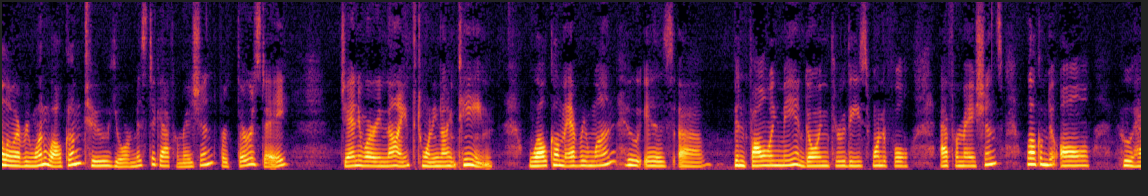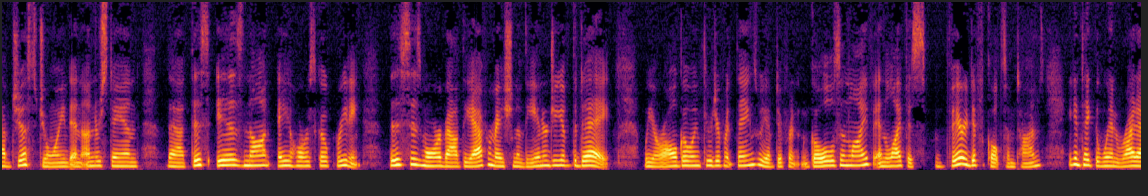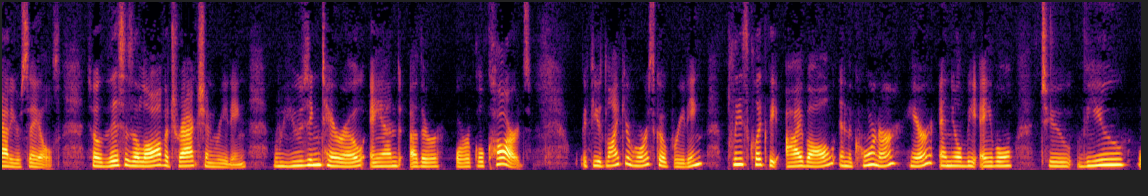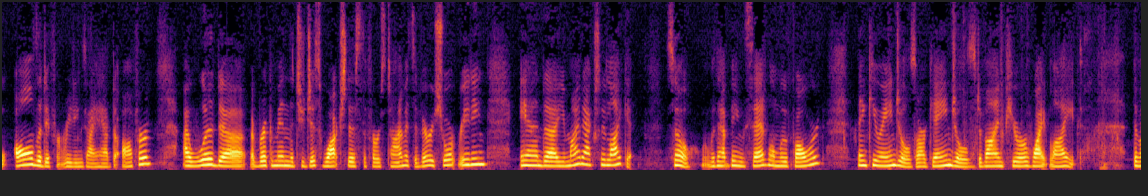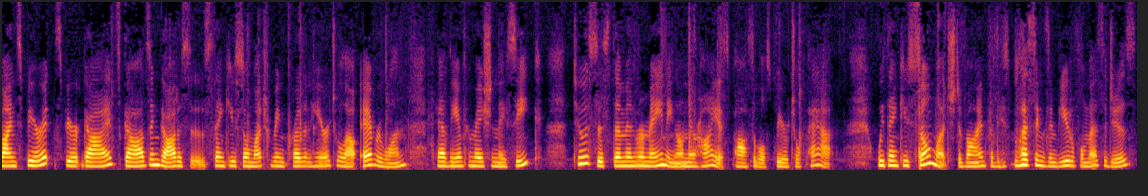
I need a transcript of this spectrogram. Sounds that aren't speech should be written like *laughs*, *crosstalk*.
Hello, everyone. Welcome to your Mystic Affirmation for Thursday, January 9th, 2019. Welcome, everyone who is uh, been following me and going through these wonderful affirmations. Welcome to all who have just joined and understand that this is not a horoscope reading. This is more about the affirmation of the energy of the day. We are all going through different things. We have different goals in life, and life is very difficult sometimes. It can take the wind right out of your sails. So, this is a law of attraction reading using tarot and other oracle cards. If you'd like your horoscope reading, please click the eyeball in the corner here, and you'll be able to view all the different readings I have to offer. I would uh, recommend that you just watch this the first time. It's a very short reading and uh, you might actually like it. So, with that being said, we'll move forward. Thank you, angels, archangels, divine, pure white light, divine spirit, spirit guides, gods, and goddesses. Thank you so much for being present here to allow everyone to have the information they seek to assist them in remaining on their highest possible spiritual path. We thank you so much, Divine, for these *laughs* blessings and beautiful messages.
